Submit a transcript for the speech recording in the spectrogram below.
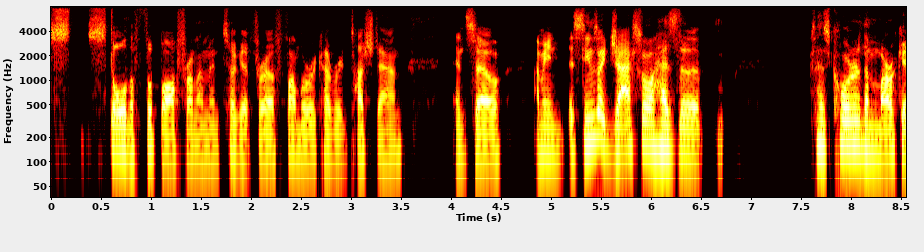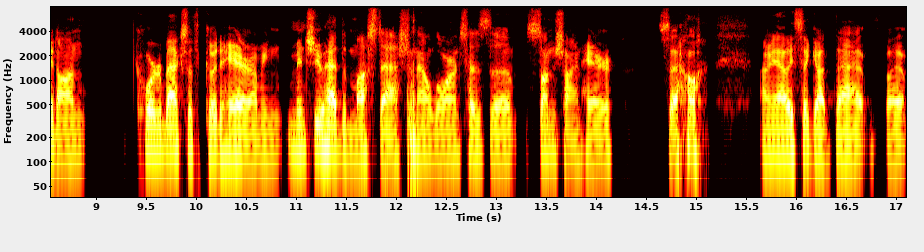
s- stole the football from him and took it for a fumble recovery touchdown. And so, I mean, it seems like Jacksonville has the has cornered the market on quarterbacks with good hair. I mean, Minshew had the mustache, and now Lawrence has the sunshine hair. So, I mean, at least I got that. But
